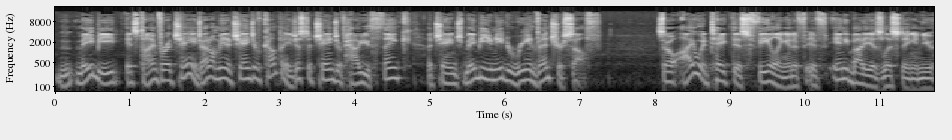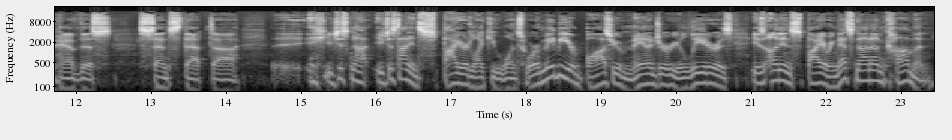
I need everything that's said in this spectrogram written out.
maybe it's time for a change. I don't mean a change of company, just a change of how you think, a change. Maybe you need to reinvent yourself. So I would take this feeling, and if, if anybody is listening and you have this sense that, uh, you're just not you're just not inspired like you once were. Maybe your boss, your manager, your leader is is uninspiring. That's not uncommon.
